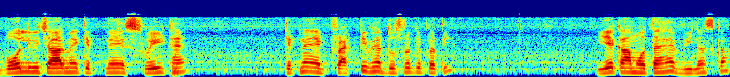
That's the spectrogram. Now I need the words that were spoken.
बोल विचार में, कितने स्वीट हैं, कितने एट्रैक्टिव हैं दूसरों के प्रति। ये काम होता है वीनस का।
